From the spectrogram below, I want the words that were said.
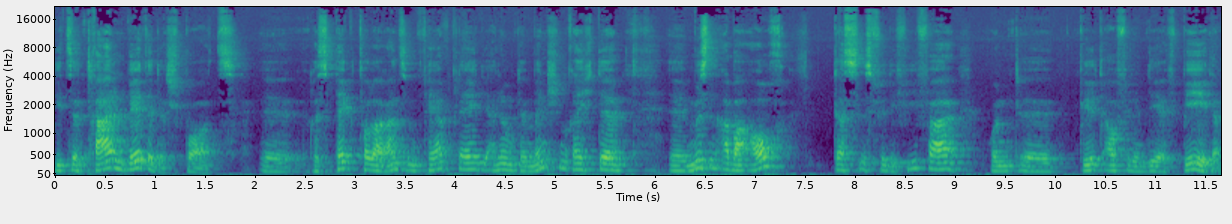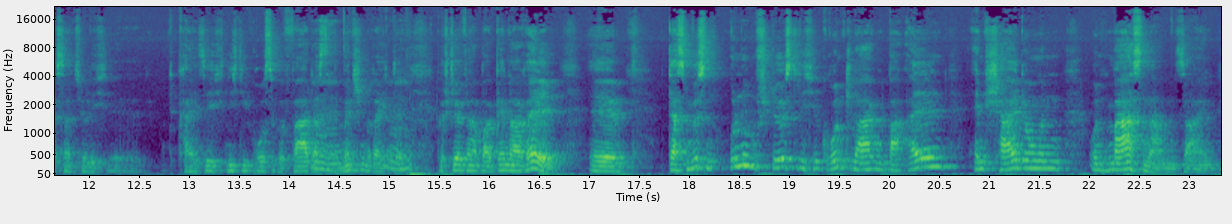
die zentralen Werte des Sports, äh, Respekt, Toleranz und Fairplay, die Einhaltung der Menschenrechte, äh, müssen aber auch, das ist für die FIFA und äh, gilt auch für den DFB, da ist natürlich sehe ich nicht die große Gefahr, dass mhm. Menschenrechte mhm. gestört werden, aber generell, äh, das müssen unumstößliche Grundlagen bei allen Entscheidungen und Maßnahmen sein,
